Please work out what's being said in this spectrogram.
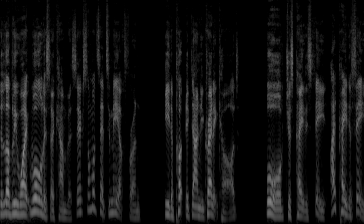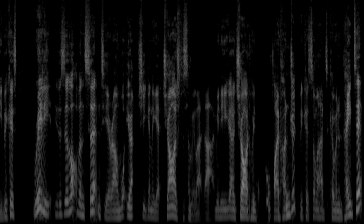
the lovely white wall is her canvas. So if someone said to me up front, either put it down your credit card or just pay this fee, I'd pay the fee because really there's a lot of uncertainty around what you're actually going to get charged for something like that. I mean, are you going to charge me 500 because someone had to come in and paint it?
